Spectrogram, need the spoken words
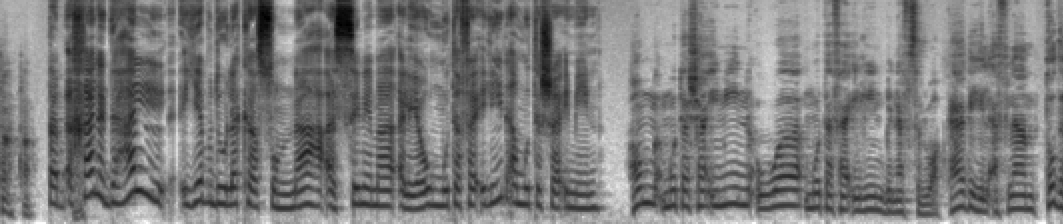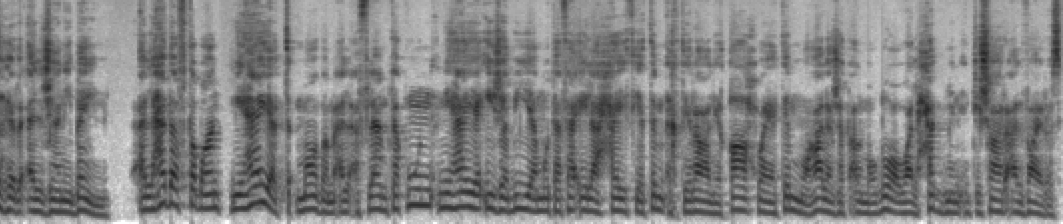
طيب خالد هل يبدو لك صناع السينما اليوم متفائلين أم متشائمين؟ هم متشائمين ومتفائلين بنفس الوقت. هذه الأفلام تظهر الجانبين. الهدف طبعا نهاية معظم الأفلام تكون نهاية إيجابية متفائلة حيث يتم اختراع لقاح ويتم معالجة الموضوع والحد من انتشار الفيروس.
